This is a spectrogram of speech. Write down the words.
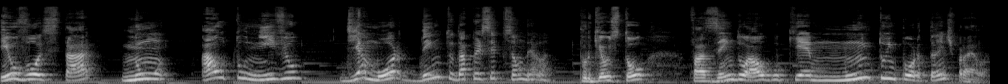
eu vou estar num alto nível de amor dentro da percepção dela, porque eu estou fazendo algo que é muito importante para ela.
